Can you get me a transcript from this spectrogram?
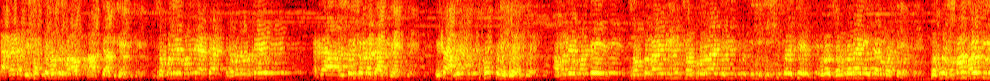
একটা একটা দেশাত্মবোধ ভাব জাগবে। সকলের মধ্যে একটা সকলের মধ্যে একটা আন্তরিকতা জাগবে। এটা এখন খুব প্রয়োজন। আমাদের মধ্যে সম্প্রদায়বিহীন সম্প্রদায় যিনি সৃষ্টি করেছেন, কোনো সম্প্রদায় নেই তার মধ্যে। তবুও সমানভাবে তিনি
